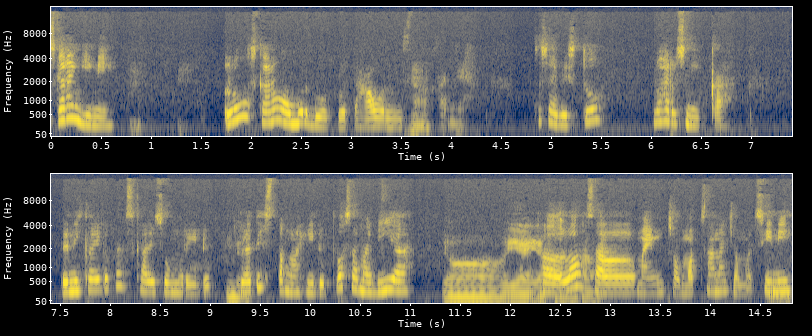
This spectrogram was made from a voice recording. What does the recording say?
sekarang gini lo sekarang umur 20 tahun misalkan ya. Terus habis itu lo harus nikah. Dan nikah itu kan sekali seumur hidup. Iya. berarti setengah hidup lo sama dia. Oh iya iya kalau lo asal main comot sana comot sini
